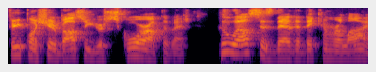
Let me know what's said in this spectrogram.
three point shooter, but also your score off the bench. Who else is there that they can rely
